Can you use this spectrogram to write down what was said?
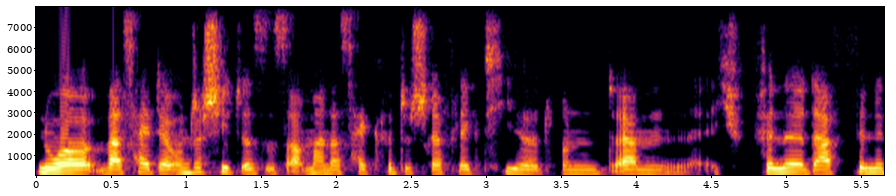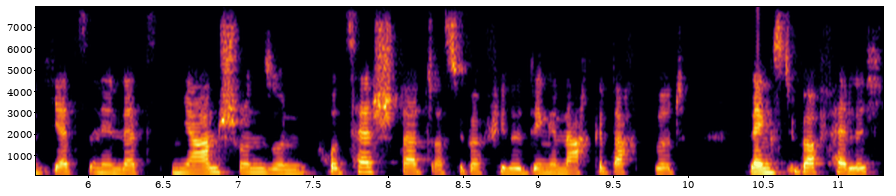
Nur was halt der Unterschied ist, ist, ob man das halt kritisch reflektiert. Und ähm, ich finde, da findet jetzt in den letzten Jahren schon so ein Prozess statt, dass über viele Dinge nachgedacht wird, längst überfällig,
